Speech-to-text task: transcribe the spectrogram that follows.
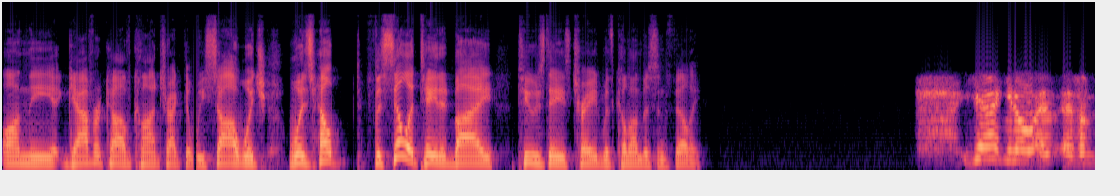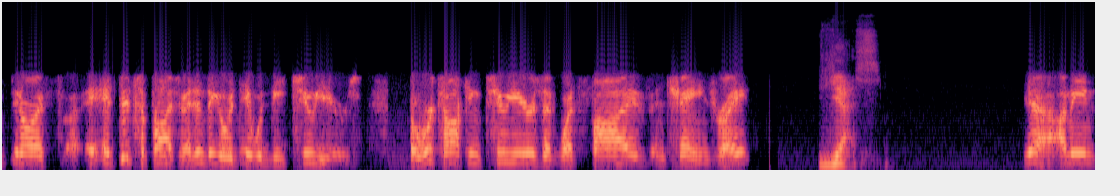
on the Gavrikov contract that we saw, which was helped facilitated by Tuesday's trade with Columbus and Philly. Yeah, you know, as, as I'm, you know, it, it did surprise me. I didn't think it would it would be two years, but we're talking two years at what five and change, right? Yes. Yeah, I mean,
